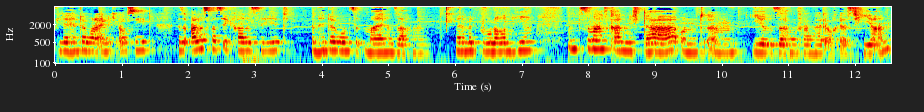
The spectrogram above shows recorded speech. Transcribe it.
wie der Hintergrund eigentlich aussieht. Also alles, was ihr gerade seht im Hintergrund, sind meine Sachen. Meine Mitbewohnerin hier im Zimmer ist gerade nicht da und ähm, ihre Sachen fangen halt auch erst hier an.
